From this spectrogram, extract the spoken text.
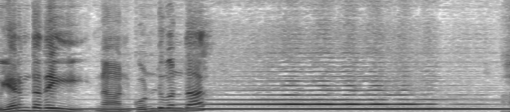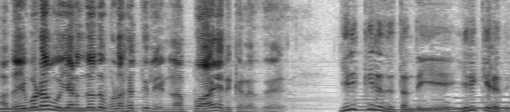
உயர்ந்ததை நான் கொண்டு வந்தால்? அதைவிட உயர்ந்தது உலகத்தில் என்னப்பா இருக்கிறது? இருக்கிறது தந்தையே இருக்கிறது.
